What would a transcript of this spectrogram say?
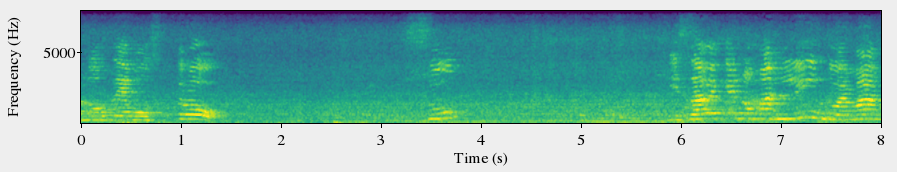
Nos demostró su y sabe qué es lo más lindo, hermano,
